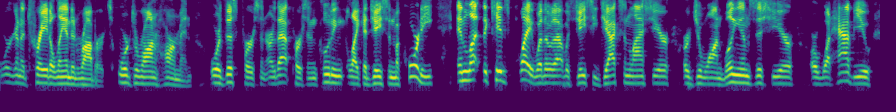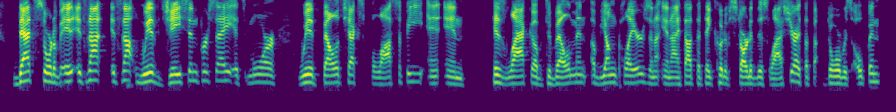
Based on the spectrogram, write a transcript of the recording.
we're going to trade a Landon Roberts or Duron Harmon or this person or that person, including like a Jason McCourty, and let the kids play, whether that was JC Jackson last year or Joejuan Williams this year or what have you. That's sort of it, it's not it's not with Jason per se. It's more with Belichick's philosophy and, and his lack of development of young players. And, and I thought that they could have started this last year. I thought the door was open.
